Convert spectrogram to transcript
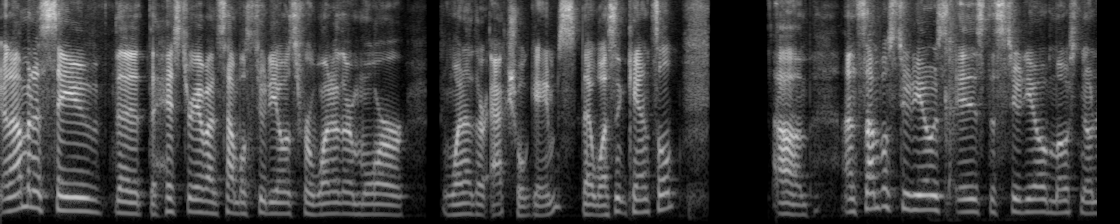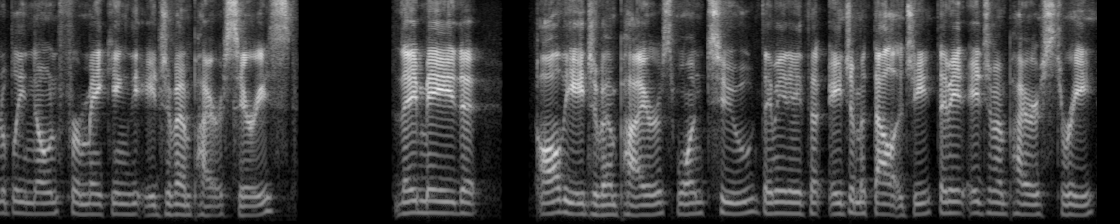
and I'm gonna save the the history of Ensemble Studios for one of their more one of their actual games that wasn't canceled. Um, Ensemble Studios is the studio most notably known for making the Age of Empires series. They made all the Age of Empires one, two. They made Age of Mythology. They made Age of Empires three.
